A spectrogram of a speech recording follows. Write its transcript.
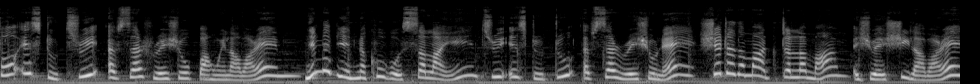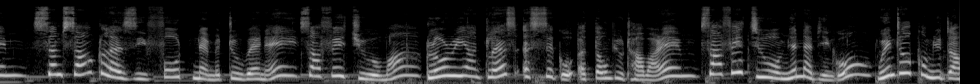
4:3 aspect ratio ပါဝင်လာပါတယ်။မျက်နှာပြင်နှစ်ခုကိုဆက်လိုက်ရင်3:2 aspect ratio နဲ့8.1လက်မှာအရွယ်ရှိလာပါတယ်။ Samsung Galaxy Fold နဲ့မတူဘဲနဲ့ Surface Duo မှာ Gloria Glass အစစ်ကိုအသုံးပြုထားပါတယ်။ Surface Duo မျက်နှာပြင်ကို Windows Computer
